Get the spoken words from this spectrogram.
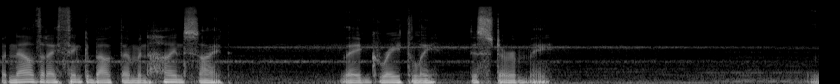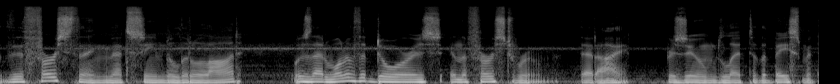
But now that I think about them in hindsight, they greatly disturb me. The first thing that seemed a little odd was that one of the doors in the first room that I presumed led to the basement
